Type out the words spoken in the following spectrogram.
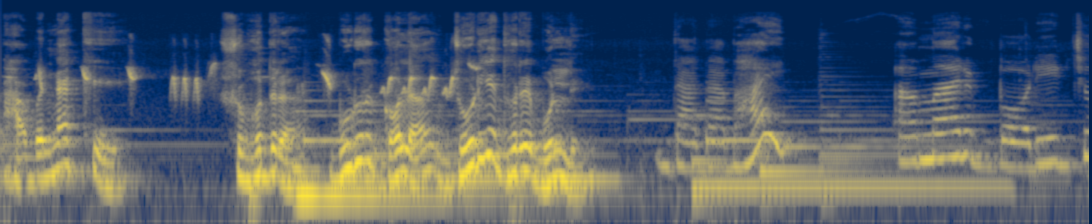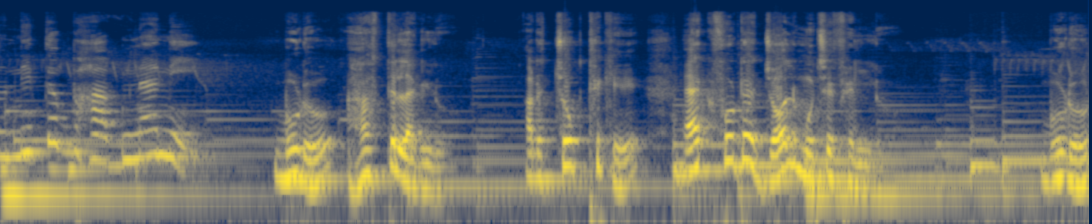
ভাবনা কি? সুভদ্রা বুড়োর গলা জড়িয়ে ধরে বললে দাদা ভাই আমার বরের জন্য তো ভাবনা নেই। বুড়ো হাসতে লাগল আর চোখ থেকে এক ফোঁটা জল মুছে ফেলল। বুড়োর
